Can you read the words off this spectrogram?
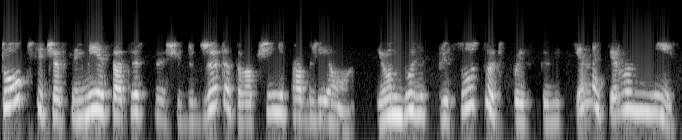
топ сейчас, имея соответствующий бюджет, это вообще не проблема. И он будет присутствовать в поисковике на первом месте,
